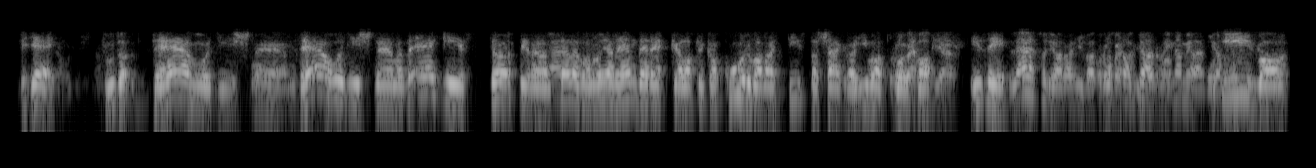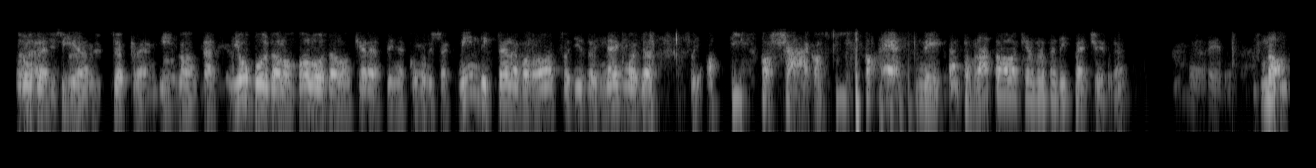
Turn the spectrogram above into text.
Figyelj, tudod, dehogy is nem, dehogy is nem, az egész történelem tele van olyan emberekkel, akik a kurva nagy tisztaságra hivatkozva, izé, Lehet, hogy arra hivatkoztak, de az még nem jelenti így van Robert. Pierre, tökre, így van. Tehát jobb oldalon, bal oldalon, keresztények, kommunisták, mindig tele van az, hogy, ez, hogy megmagyar, hogy a tisztaság, a tiszta eszmék. Nem tudom, látta valaki az ötödik pecsétet? Na,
